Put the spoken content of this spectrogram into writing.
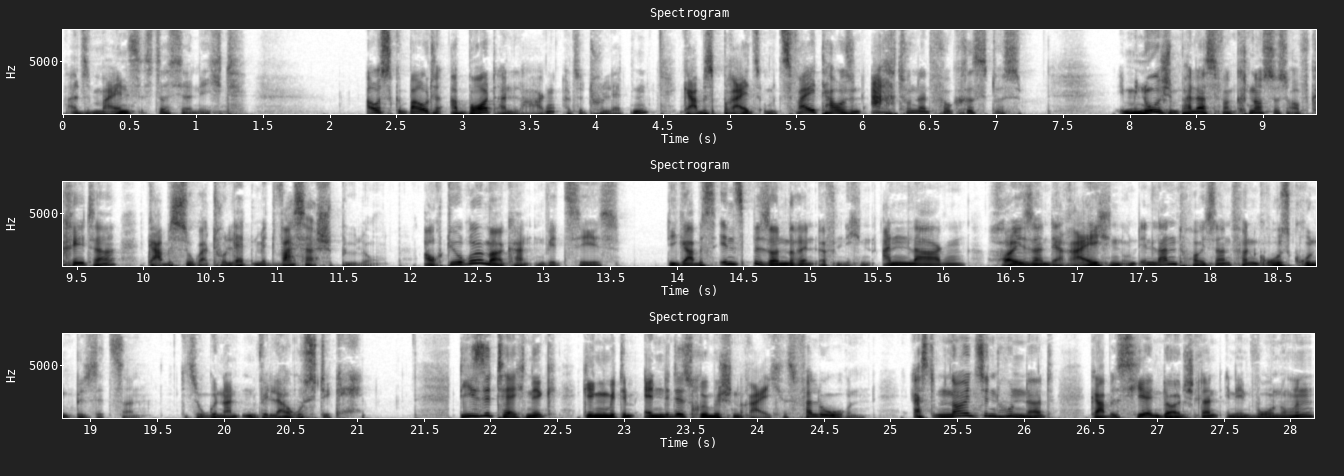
also meins ist das ja nicht. Ausgebaute Abordanlagen, also Toiletten, gab es bereits um 2800 vor Christus. Im minoischen Palast von Knossos auf Kreta gab es sogar Toiletten mit Wasserspülung. Auch die Römer kannten WCs. Die gab es insbesondere in öffentlichen Anlagen, Häusern der Reichen und in Landhäusern von Großgrundbesitzern die sogenannten Villa Rusticae. Diese Technik ging mit dem Ende des Römischen Reiches verloren. Erst um 1900 gab es hier in Deutschland in den Wohnungen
